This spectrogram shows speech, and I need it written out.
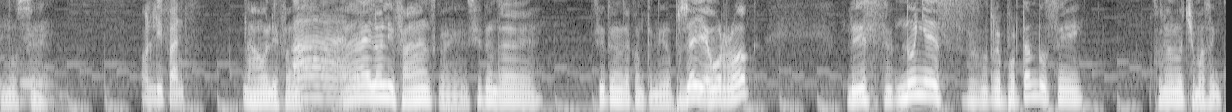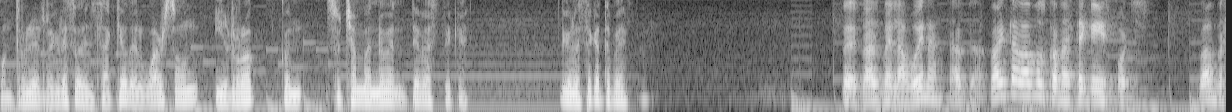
No este- sé. OnlyFans. No, OnlyFans. Ah, Ah, el OnlyFans, güey. Sí tendrá, sí tendrá contenido. Pues ya llegó Rock. Luis Núñez reportándose. Es una noche más en control. El regreso del saqueo del Warzone y Rock con su chamba nueva en TV Azteca. Digo, en Azteca TV. Pues hazme la buena. Ahorita vamos con Azteca Esports. Vamos.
